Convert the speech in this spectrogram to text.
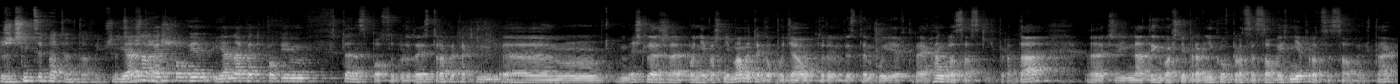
Rzecznicy patentowi przecież ja nawet powiem, Ja nawet powiem ten sposób, że to jest trochę taki, myślę, że ponieważ nie mamy tego podziału, który występuje w krajach anglosaskich, prawda? E, czyli na tych właśnie prawników procesowych, nieprocesowych, tak?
